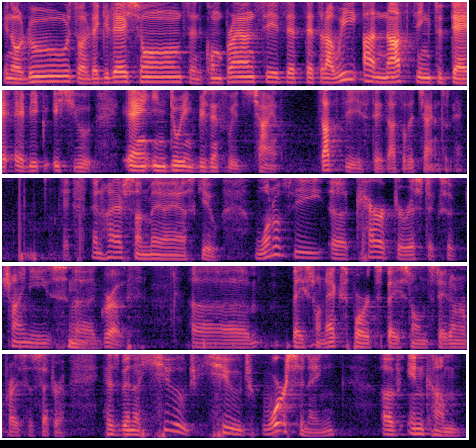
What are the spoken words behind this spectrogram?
you know, rules or regulations and compliances, etc. We are not seeing today a big issue in, in doing business with China. That's the status of the China today. Okay, and Hayashi-san, may I ask you, one of the uh, characteristics of Chinese uh, growth, uh, based on exports, based on state-owned enterprises, et cetera, has been a huge, huge worsening of income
